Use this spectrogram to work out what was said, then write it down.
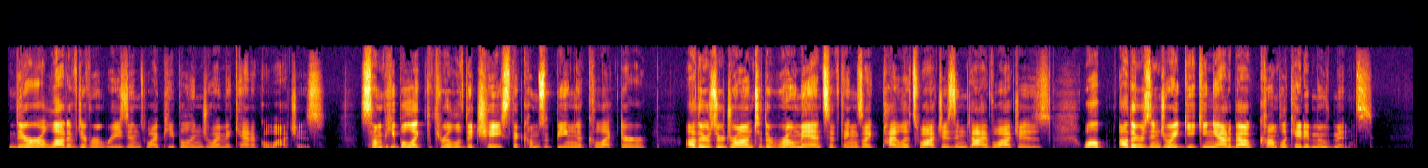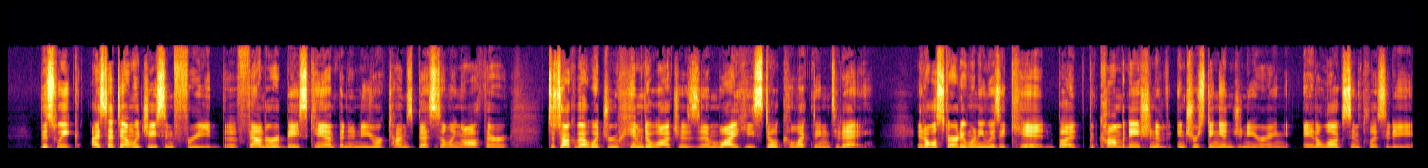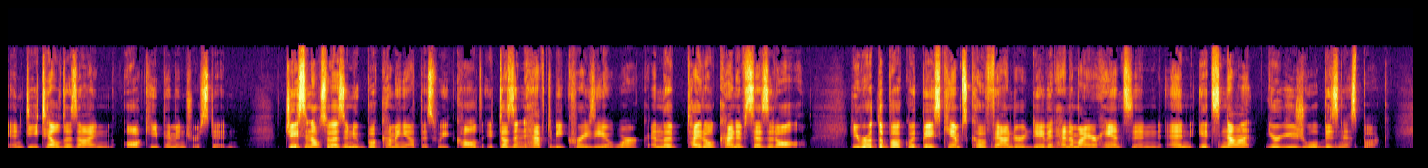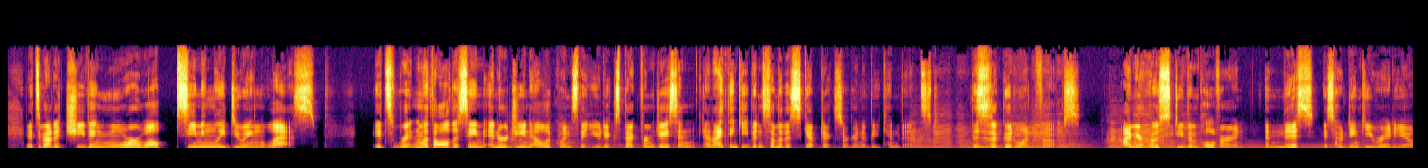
There are a lot of different reasons why people enjoy mechanical watches. Some people like the thrill of the chase that comes with being a collector. Others are drawn to the romance of things like pilot's watches and dive watches, while others enjoy geeking out about complicated movements. This week, I sat down with Jason Fried, the founder of Basecamp and a New York Times bestselling author, to talk about what drew him to watches and why he's still collecting today. It all started when he was a kid, but the combination of interesting engineering, analog simplicity, and detailed design all keep him interested. Jason also has a new book coming out this week called It Doesn't Have to Be Crazy at Work, and the title kind of says it all. He wrote the book with Basecamp's co founder, David Heinemeier Hansson, and it's not your usual business book. It's about achieving more while seemingly doing less. It's written with all the same energy and eloquence that you'd expect from Jason, and I think even some of the skeptics are going to be convinced. This is a good one, folks. I'm your host, Stephen Pulvirent, and this is Hodinkee Radio.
